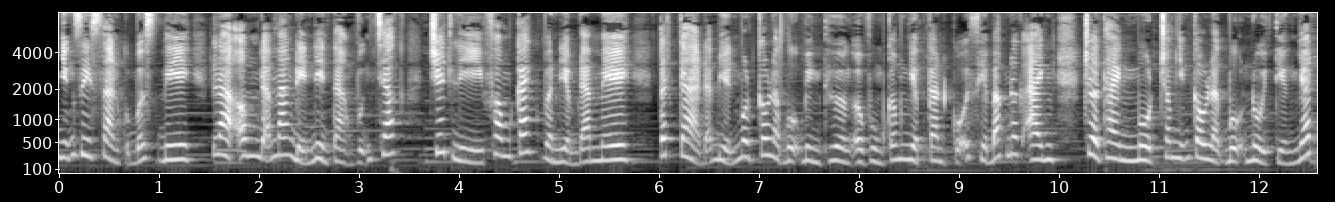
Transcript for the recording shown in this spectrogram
Những di sản của Busby là ông đã mang đến nền tảng vững chắc, triết lý, phong cách và niềm đam mê. Tất cả đã biến một câu lạc bộ bình thường ở vùng công nghiệp cằn cỗi phía Bắc nước Anh trở thành một trong những câu lạc bộ nổi tiếng nhất,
